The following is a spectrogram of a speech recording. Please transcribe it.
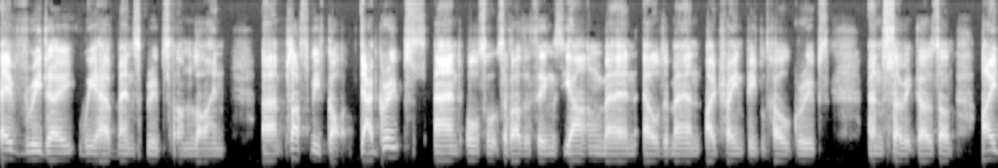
every day we have men's groups online. Um, plus, we've got dad groups and all sorts of other things young men, elder men. I train people to hold groups and so it goes on. I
